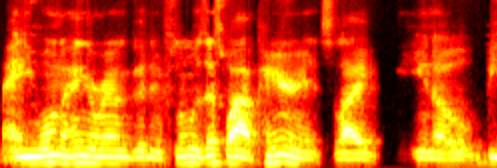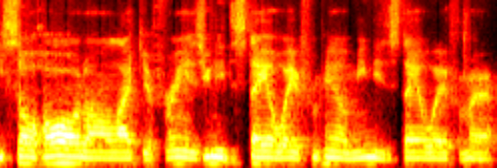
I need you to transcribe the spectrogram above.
Right. And you want to hang around good influence. That's why parents like you know, be so hard on like your friends. You need to stay away from him. You need to stay away from her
